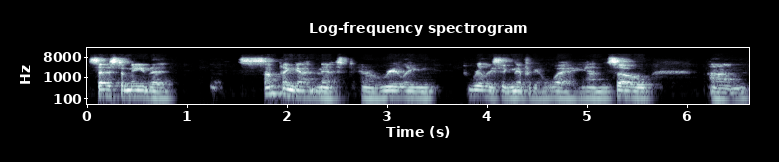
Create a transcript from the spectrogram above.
says to me that something got missed in a really, really significant way. And so, um,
